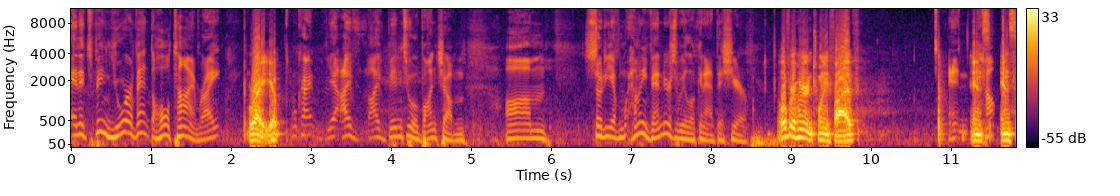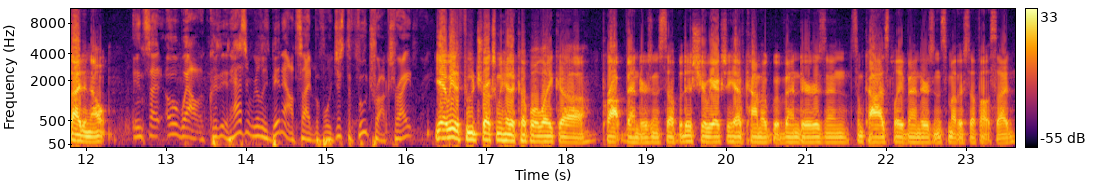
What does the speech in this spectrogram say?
and it's been your event the whole time, right? right, yep. Okay. Yeah, I've I've been to a bunch of them. Um, so do you have how many vendors are we looking at this year? Over 125 And in, how, inside and out. Inside? Oh wow, because it hasn't really been outside before. Just the food trucks, right? Yeah, we had food trucks and we had a couple like uh, prop vendors and stuff. But this year we actually have comic book vendors and some cosplay vendors and some other stuff outside.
